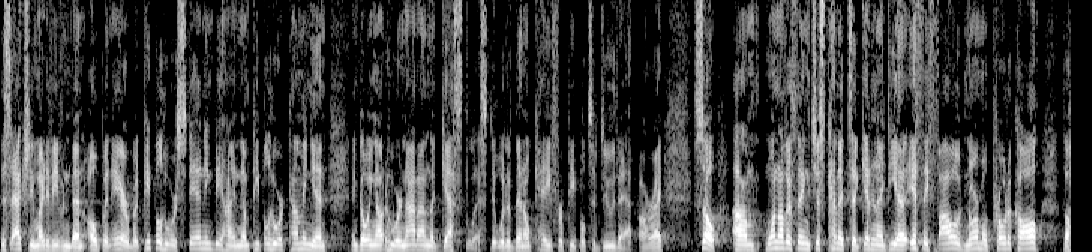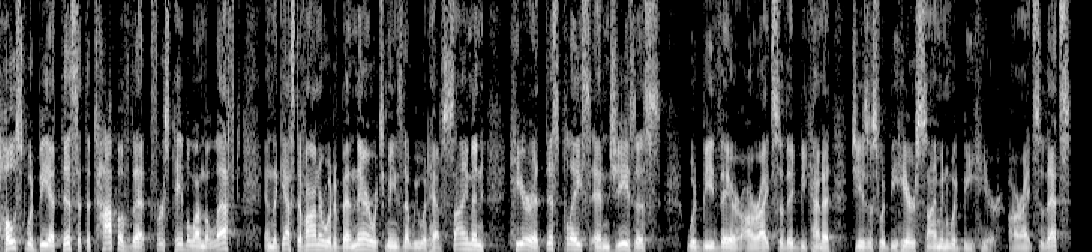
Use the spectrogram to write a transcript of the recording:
This actually might have even been open air, but people who were standing behind them, people who were coming in and going out who were not on the guest list. It would have been okay for people to do that, all right? So, um, one other thing, just kind of to get an idea if they followed normal protocol, the host would be at this, at the top of that first table on the left, and the guest of honor would have been there, which means that we would have Simon here at this place and Jesus would be there, all right? So they'd be kind of, Jesus would be here, Simon would be here, all right? So that's,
